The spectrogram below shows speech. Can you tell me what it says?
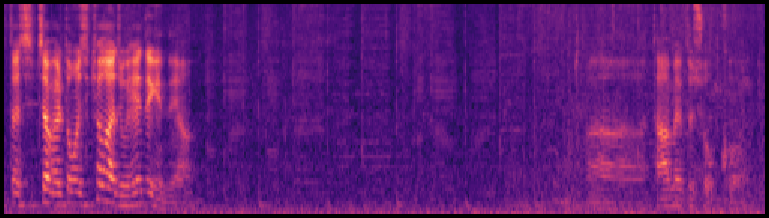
일단 집자 발동을 시켜가지고 해야 되겠네요. 아 다음에 또 좋고.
